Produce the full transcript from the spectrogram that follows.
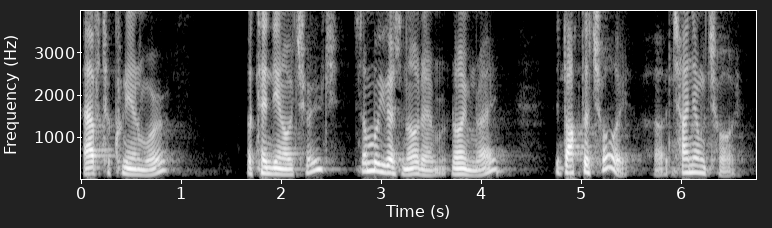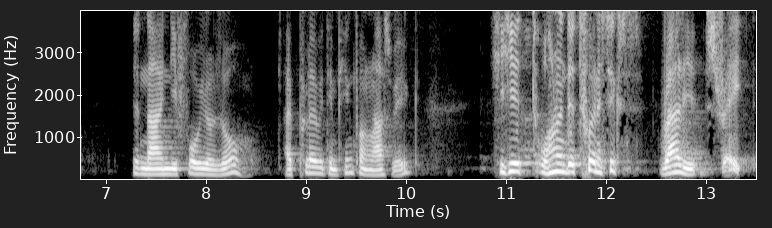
after Korean War attending our church? Some of you guys know him, know him right? Dr. Choi, uh, Chanyoung Choi. He's 94 years old. I played with him ping pong last week. He hit 126 rally straight,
